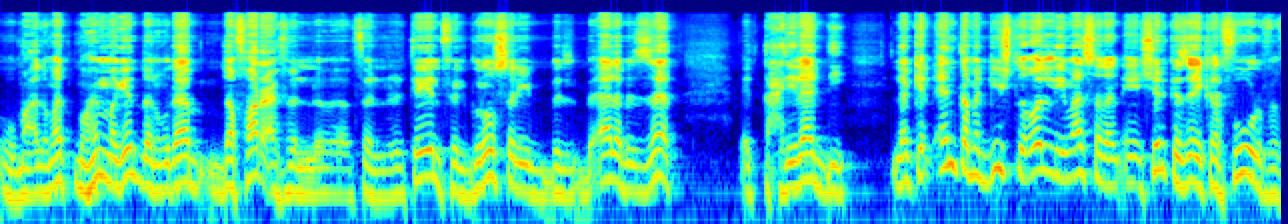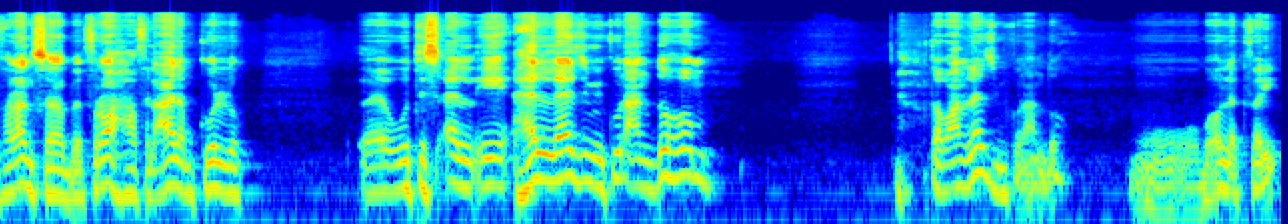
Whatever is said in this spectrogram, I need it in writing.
ومعلومات مهمة جدا. وده ده فرع في ال في ال retail في ال grocery بقالة بالذات. التحليلات دي. لكن انت ما تجيش تقول لي مثلا إيه شركة زي كارفور في فرنسا بفروعها في العالم كله آه، وتسأل إيه هل لازم يكون عندهم؟ طبعا لازم يكون عندهم وبقول لك فريق.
